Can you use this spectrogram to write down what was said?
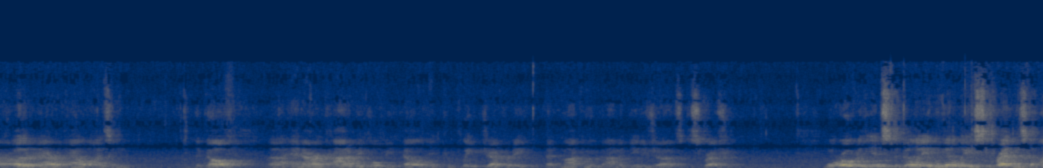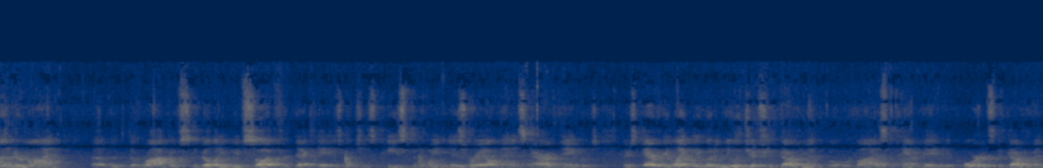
our other Arab allies in the Gulf, uh, and our economy will be held in complete jeopardy at Mahmoud Ahmadinejad's discretion. Moreover, the instability in the Middle East threatens to undermine uh, the, the, rock of stability we've sought for decades, which is peace between Israel and its Arab neighbors. There's every likelihood a new Egyptian government will revise the Camp David Accords, the government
